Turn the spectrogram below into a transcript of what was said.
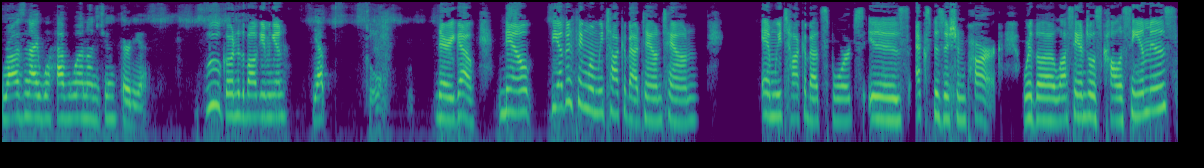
Roz and I will have one on June 30th. Ooh, going to the ball game again? Yep. Cool. There you go. Now, the other thing when we talk about downtown and we talk about sports is Exposition Park, where the Los Angeles Coliseum is.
